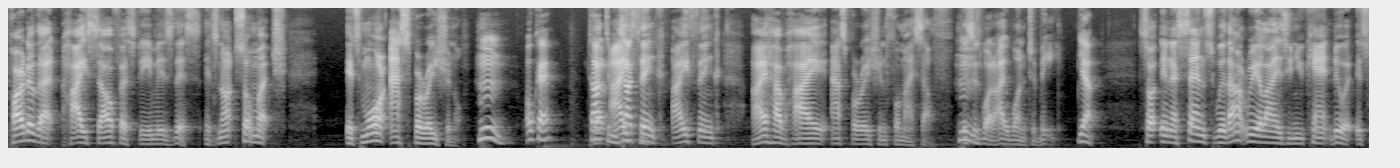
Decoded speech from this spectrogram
part of that high self-esteem is this: it's not so much, it's more aspirational. Hmm. Okay, talk But to me. I talk to me. think I think I have high aspiration for myself. Hmm. This is what I want to be. Yeah, So, in a sense, without realizing you can't do it, it's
